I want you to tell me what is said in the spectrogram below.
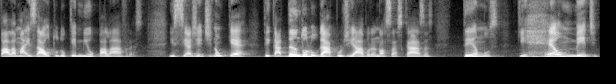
fala mais alto do que mil palavras. E se a gente não quer ficar dando lugar para o diabo nas nossas casas, temos que realmente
